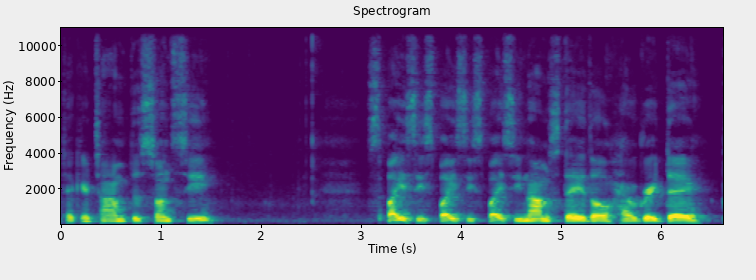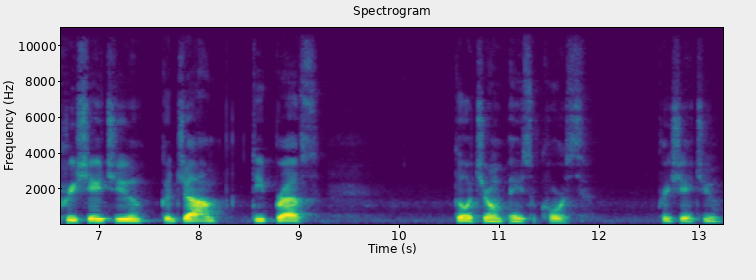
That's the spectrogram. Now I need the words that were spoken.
Taking your time with the Sun C. Spicy, spicy, spicy. Namaste, though. Have a great day. Appreciate you. Good job. Deep breaths. Go at your own pace, of course. Appreciate you.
